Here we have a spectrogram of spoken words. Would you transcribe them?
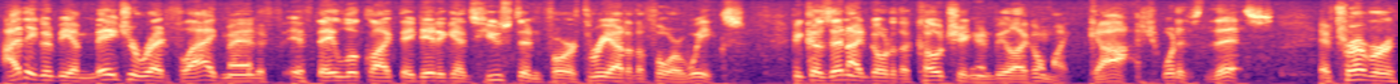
I think it would be a major red flag, man, if, if they look like they did against Houston for three out of the four weeks. Because then I'd go to the coaching and be like, oh my gosh, what is this? If Trevor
